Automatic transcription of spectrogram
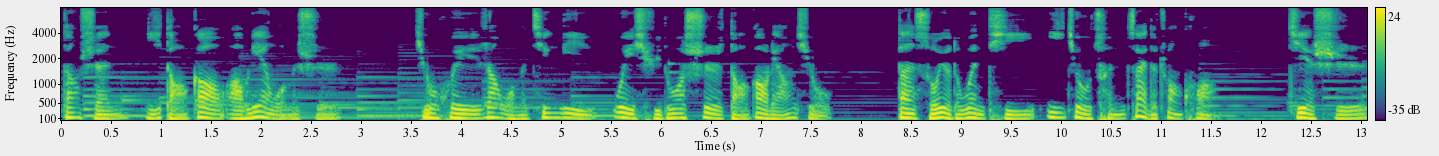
当神以祷告熬炼我们时，就会让我们经历为许多事祷告良久，但所有的问题依旧存在的状况。届时，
